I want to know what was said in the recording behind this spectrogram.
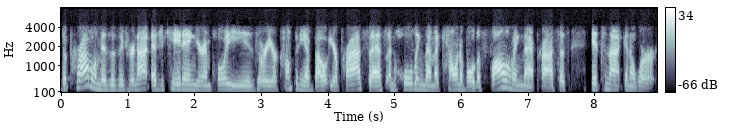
The problem is, is if you're not educating your employees or your company about your process and holding them accountable to following that process, it's not going to work.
